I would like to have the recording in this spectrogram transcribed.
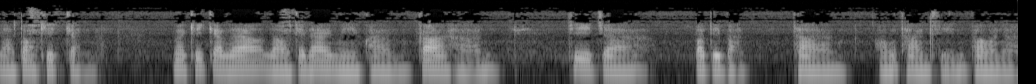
เราต้องคิดกัน เมื่อคิดกันแล้วเราจะได้มีความกล้าหาญที่จะปฏิบัติทางของทานศีลภาวนา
